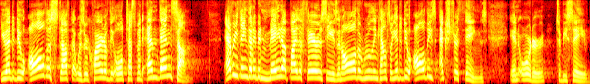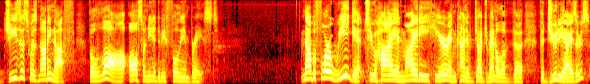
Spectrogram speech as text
You had to do all the stuff that was required of the Old Testament and then some. Everything that had been made up by the Pharisees and all the ruling council, you had to do all these extra things in order to be saved. Jesus was not enough. The law also needed to be fully embraced. Now, before we get too high and mighty here and kind of judgmental of the, the Judaizers,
